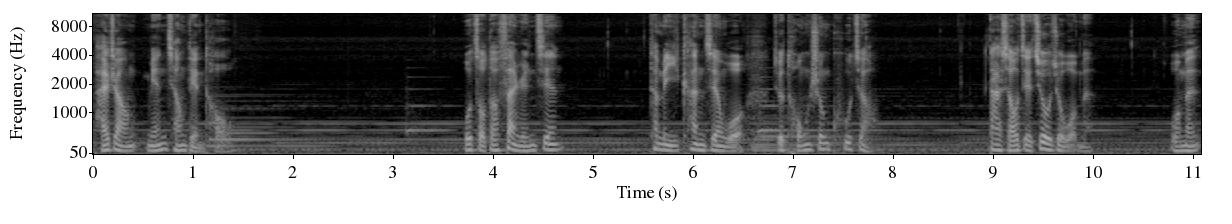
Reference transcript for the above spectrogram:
排长勉强点头。我走到犯人间，他们一看见我就同声哭叫：“大小姐，救救我们！我们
